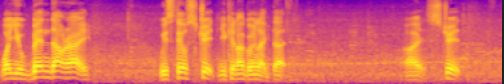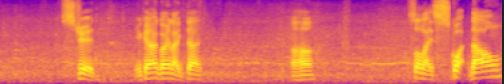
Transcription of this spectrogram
When you bend down, right? We still straight. You cannot go in like that. Alright, straight. Straight. You cannot go in like that. Uh-huh. So like squat down.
